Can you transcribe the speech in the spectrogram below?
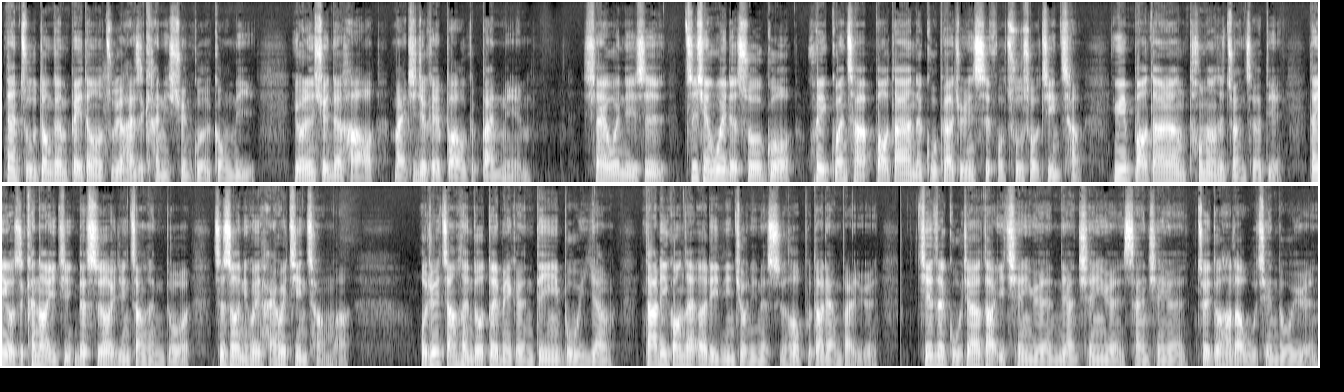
但主动跟被动的主要还是看你选股的功力。有人选得好，买进就可以抱个半年。下一个问题是，之前魏德说过，会观察爆大量的股票决定是否出手进场，因为爆大量通常是转折点。但有时看到已经的时候已经涨很多，这时候你会还会进场吗？我觉得涨很多对每个人定义不一样。大力光在二零零九年的时候不到两百元，接着股价要到一千元、两千元、三千元，最多好到五千多元。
